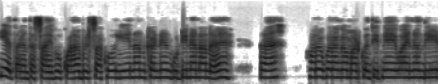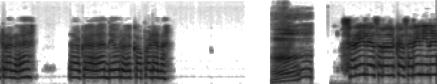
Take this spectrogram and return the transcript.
ಏತಾಗಂತ ಸಾಯ್ಬೇಕು ಆ ಬಿಡ್ಸಾಕು ನನ್ನ ಅನ್ಕಂಡೆ ಗುಡ್ಡಿನ ನಾನು? ಆ? ಹೊರಗೆ ಬರಂಗ ಮಾಡ್ಕೊಂತಿದ್ನೆ ಇವ ಇನ್ನೊಂದು ಈಟ್ರಾಗ ಯಾಕ ದೇವ್ರ ಕಾಪಾಡ್ಯಾನ. ಸರಿ ಇಲ್ಲ ಸರೋಜಕ್ಕ, ಸರಿ ನೀನೆ?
